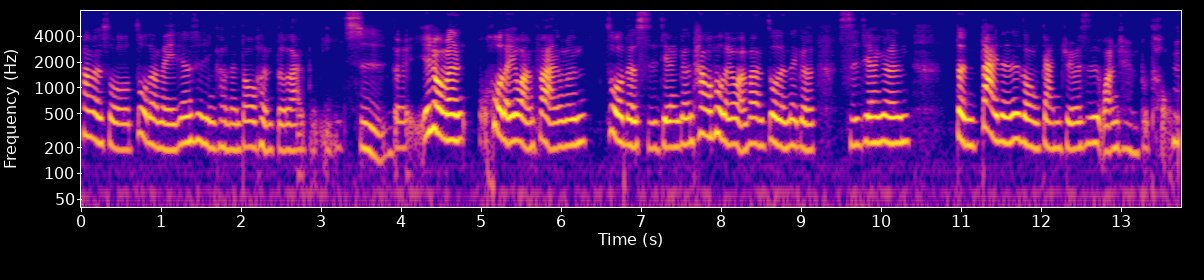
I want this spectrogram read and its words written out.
他们所做的每一件事情，可能都很得来不易。是。对，也许我们获得一碗饭，我们做的时间跟他们获得一碗饭做的那个时间跟等待的那种感觉是完全不同的。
